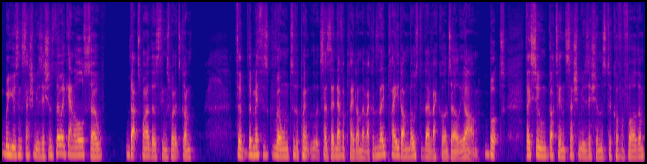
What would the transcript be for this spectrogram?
were using session musicians, though again, also that's one of those things where it's gone. The, the myth has grown to the point that it says they never played on their records. They played on most of their records early on, but they soon got in session musicians to cover for them.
